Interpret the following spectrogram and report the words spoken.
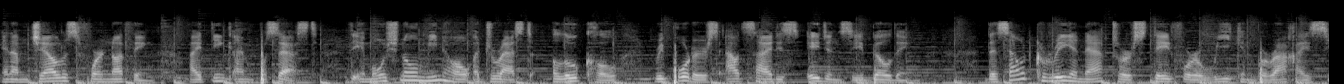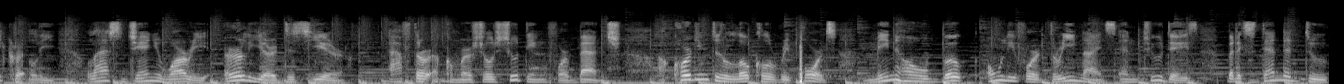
and I'm jealous for nothing. I think I'm possessed. The emotional Minho addressed a local reporters outside his agency building. The South Korean actor stayed for a week in Boracay secretly last January earlier this year after a commercial shooting for Bench. According to the local reports, Minho booked only for three nights and two days, but extended to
